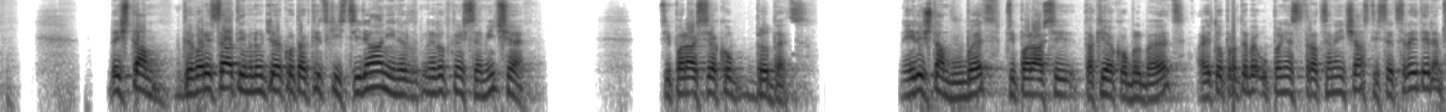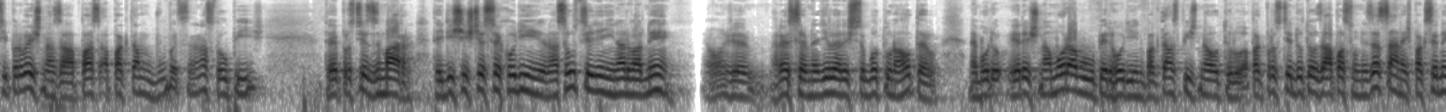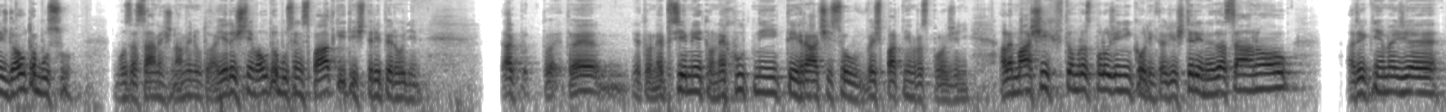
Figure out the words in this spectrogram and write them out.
Jdeš tam v 90. minutě jako taktický střídání, nedotkneš se míče, připadáš si jako blbec. Nejdeš tam vůbec, připadáš si taky jako blbec a je to pro tebe úplně ztracený čas. Ty se celý týden připravuješ na zápas a pak tam vůbec nenastoupíš. To je prostě zmar. Teď, když ještě se chodí na soustředění na dva dny, jo, že hraje se v neděli, jdeš v sobotu na hotel, nebo do, jedeš na Moravu pět hodin, pak tam spíš na hotelu a pak prostě do toho zápasu nezasáhneš, pak sedneš do autobusu, nebo zasáhneš na minutu a jedeš tím autobusem zpátky ty 4-5 hodin tak to, to je, je to nepříjemné, je to nechutný, ty hráči jsou ve špatném rozpoložení. Ale máš jich v tom rozpoložení kolik? Takže čtyři nezasáhnou a řekněme, že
